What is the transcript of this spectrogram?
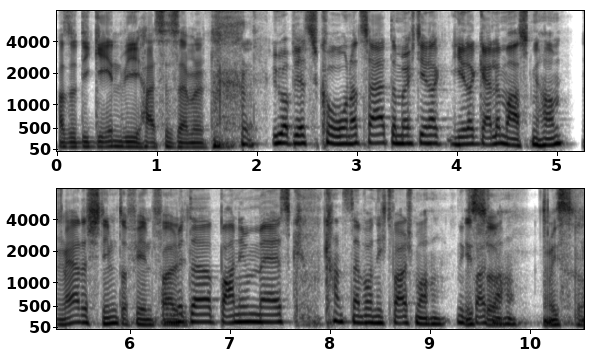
Also die gehen wie heiße Semmeln. Überhaupt jetzt Corona-Zeit, da möchte jeder, jeder geile Masken haben. ja, das stimmt auf jeden Und Fall. mit der Bunny Mask kannst du einfach nicht falsch machen. Nichts Ist falsch so. machen. Ist so.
